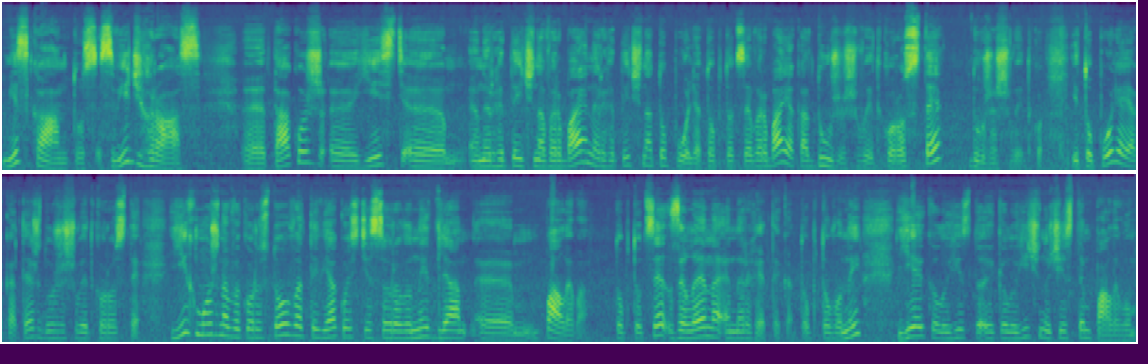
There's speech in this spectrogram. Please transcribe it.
Міскантус, свічграс, е, також є енергетична верба, енергетична тополя. Тобто це верба, яка дуже швидко росте, дуже швидко, і тополя, яка теж дуже швидко росте. Їх можна використовувати в якості сировини для е, палива. Тобто це зелена енергетика, тобто вони є екологічно чистим паливом.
